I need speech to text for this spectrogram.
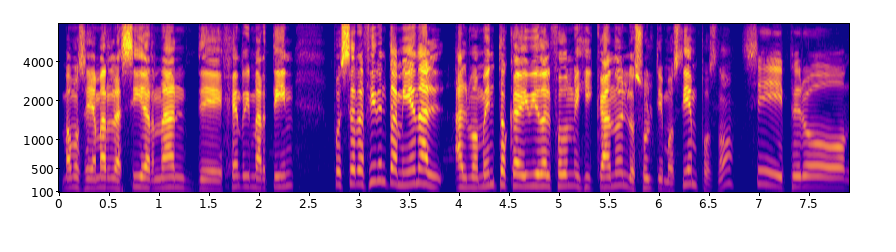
vamos a llamarle así, Hernán, de Henry Martín, pues se refieren también al, al, momento que ha vivido el fútbol mexicano en los últimos tiempos, ¿no? Sí, pero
